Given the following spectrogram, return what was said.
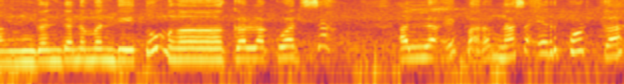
Ang ganda naman dito, mga kalakwatsa. Ala eh, parang nasa airport ka.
